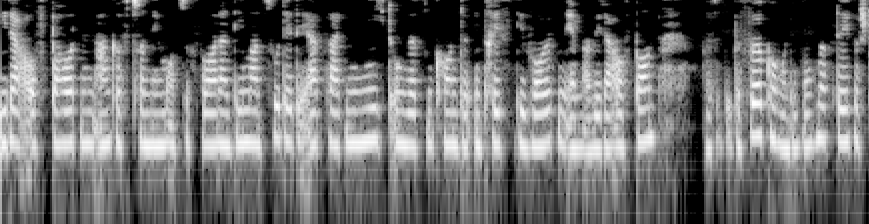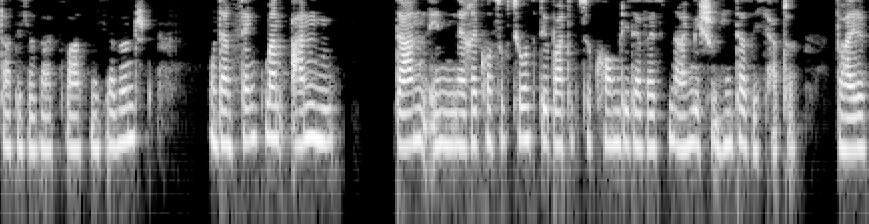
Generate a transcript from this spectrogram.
Wiederaufbauten in Angriff zu nehmen und zu fordern, die man zu DDR-Zeiten nicht umsetzen konnte. In Dresden, die wollten immer wieder aufbauen. Also die Bevölkerung und die Denkmalpflege staatlicherseits war es nicht erwünscht. Und dann fängt man an, dann in eine Rekonstruktionsdebatte zu kommen, die der Westen eigentlich schon hinter sich hatte. Weil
